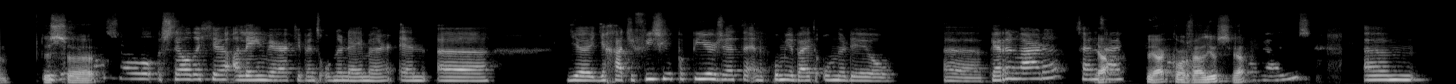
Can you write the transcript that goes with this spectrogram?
Uh, dus, uh, stel dat je alleen werkt, je bent ondernemer en uh, je, je gaat je visie op papier zetten en dan kom je bij het onderdeel kernwaarden, zijn het ja, eigenlijk? Ja, core values. Ja. Core values. Um,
